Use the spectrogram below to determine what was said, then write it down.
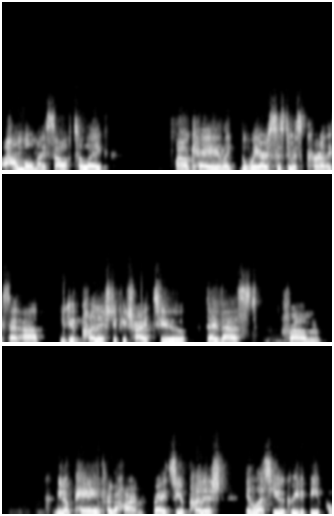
humble myself to like, okay, like the way our system is currently set up, you get punished if you try to divest from, you know, paying for the harm, right? So you're punished unless you agree to be p-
